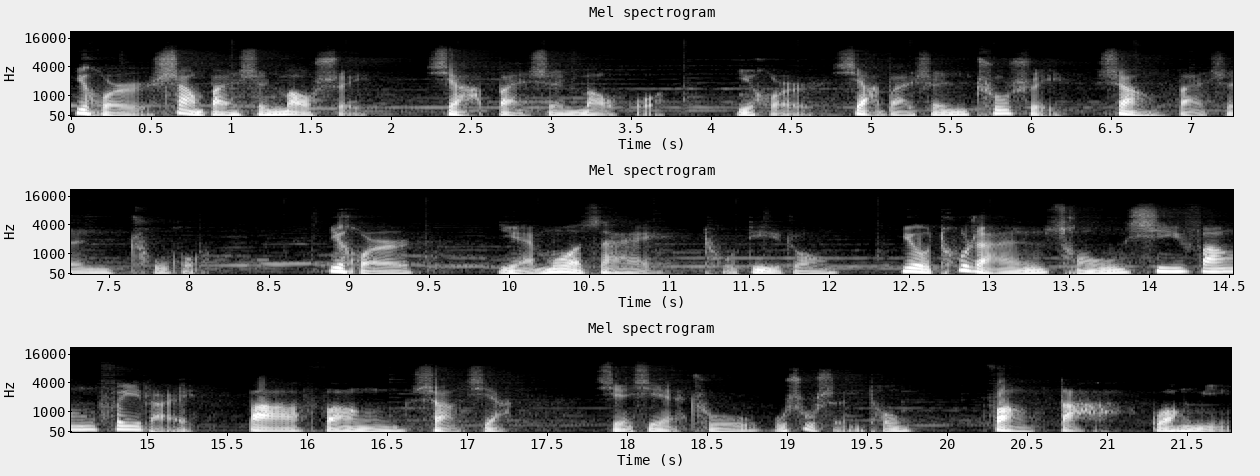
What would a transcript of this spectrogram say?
一会儿上半身冒水，下半身冒火，一会儿下半身出水。上半身出火，一会儿淹没在土地中，又突然从西方飞来，八方上下显现出无数神通，放大光明，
